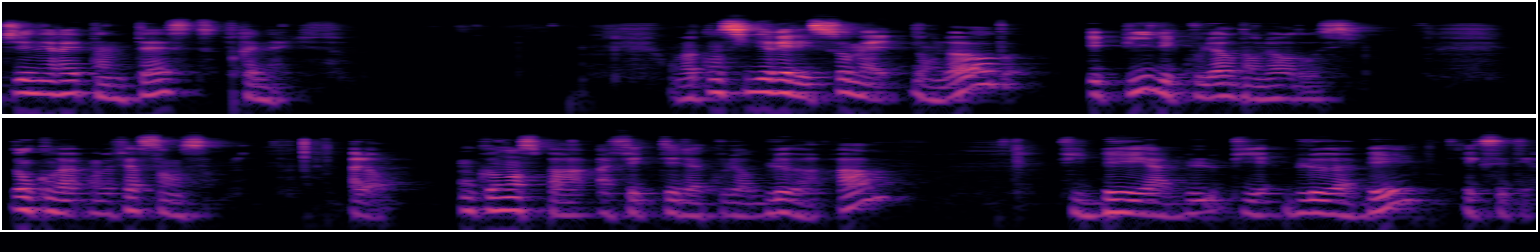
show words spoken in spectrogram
generate un test très naïf. On va considérer les sommets dans l'ordre et puis les couleurs dans l'ordre aussi. Donc on va, on va faire ça ensemble. Alors, on commence par affecter la couleur bleue à A, puis, B à bleu, puis bleu à B, etc.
